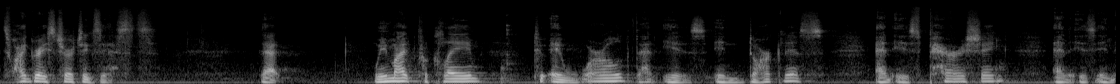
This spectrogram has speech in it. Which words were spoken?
It's why Grace Church exists, that we might proclaim to a world that is in darkness and is perishing and is in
